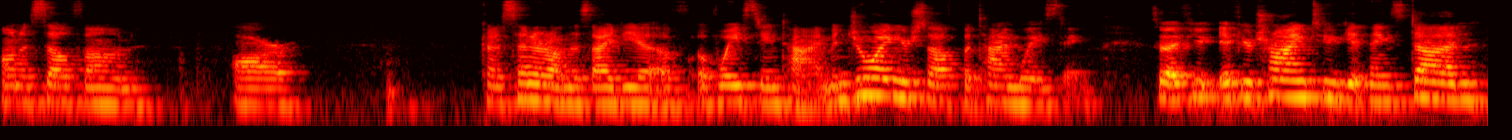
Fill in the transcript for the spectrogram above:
on a cell phone are kind of centered on this idea of, of wasting time, enjoying yourself, but time wasting. So if, you, if you're trying to get things done,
